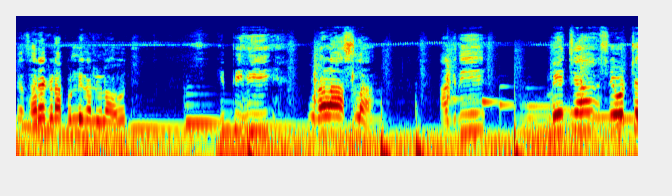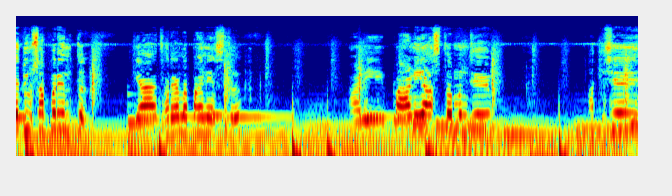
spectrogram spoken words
त्या झऱ्याकडे आपण निघालेलो आहोत. कितीही उन्हाळा असला अगदी मेच्या शेवटच्या दिवसापर्यंत या झऱ्याला पाणी असतं. पाणी असतं म्हणजे अतिशय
